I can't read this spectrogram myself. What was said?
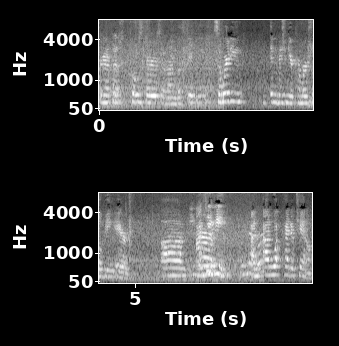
we're gonna put up posters around the city. So where do you envision your commercial being aired? Um, either, On TV. On, on what kind of channel?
